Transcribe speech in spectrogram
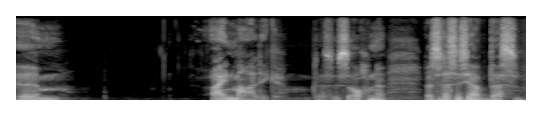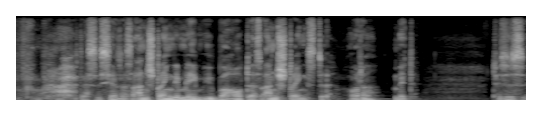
ähm, einmalig. Das ist auch eine, also das ist ja das, das ist ja das Anstrengende im Leben überhaupt, das Anstrengendste, oder? Mit. Das ist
